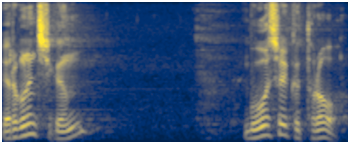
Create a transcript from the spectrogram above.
여러분은 지금 무엇을 그토록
